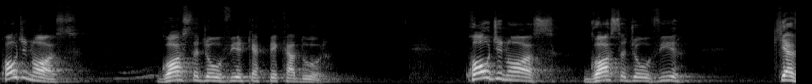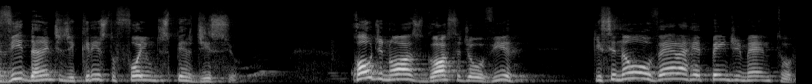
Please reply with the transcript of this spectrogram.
Qual de nós gosta de ouvir que é pecador? Qual de nós gosta de ouvir que a vida antes de Cristo foi um desperdício? Qual de nós gosta de ouvir que, se não houver arrependimento,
